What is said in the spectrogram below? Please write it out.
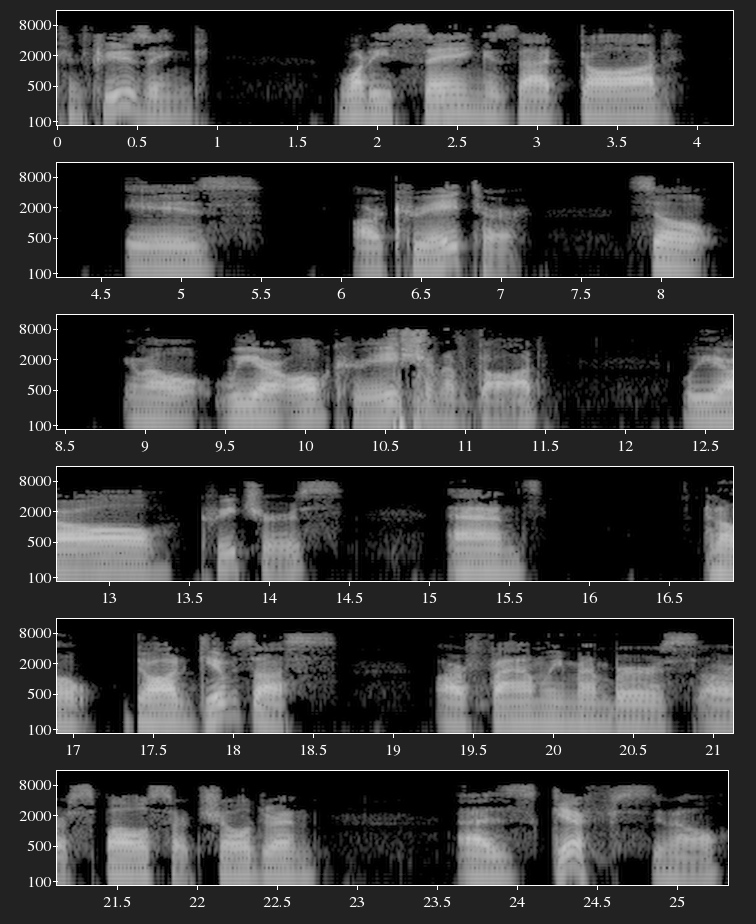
confusing. What he's saying is that God is our creator. So, you know, we are all creation of God. We are all creatures. And, you know, God gives us our family members, our spouse, our children as gifts, you know.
